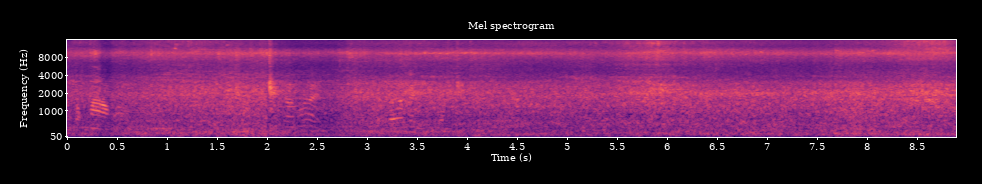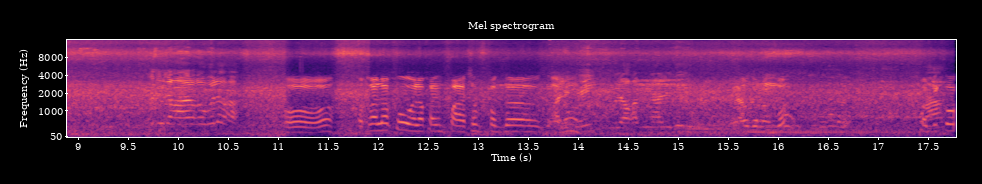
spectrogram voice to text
Atok na ako. Tama eh. Tama eh. Kasi ilang araw ka wala ha? Oo, akala ko wala kayong pasok pag ah, ano. Holiday? Wala kami holiday. Ah, ganun ba? Sabi ko,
